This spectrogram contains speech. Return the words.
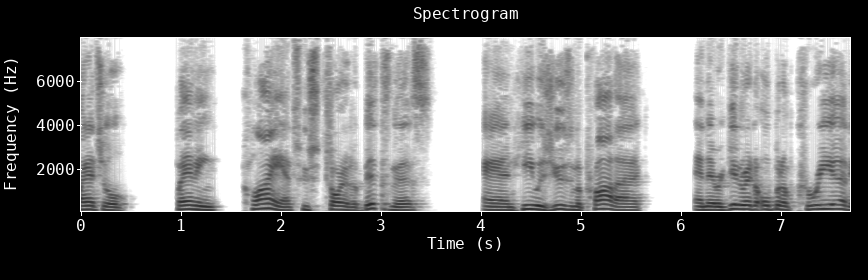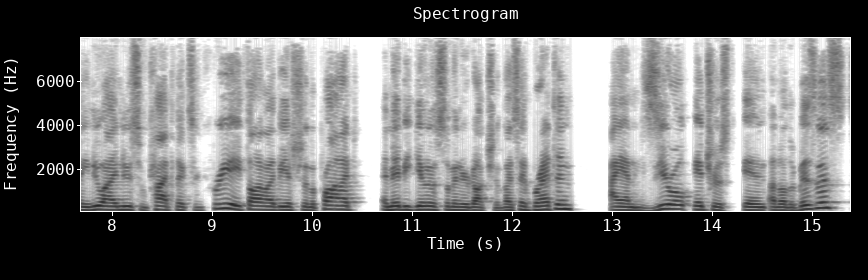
financial planning clients who started a business and he was using the product and they were getting ready to open up Korea and he knew I knew some contacts in Korea. He thought I might be interested in the product and maybe giving us some introductions. I said, Brenton, I am zero interest in another business.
